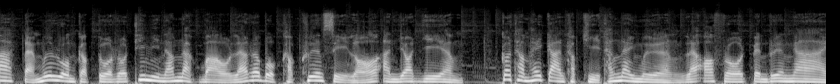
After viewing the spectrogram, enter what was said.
มาก แต่เมื่อรวมกับตัวรถที่มีน้ำหนักเบา และระบบขับเคลื่อน 4 ล้ออันยอดเยี่ยม ก็ทำให้การขับขี่ทั้งในเมือง และออฟโรดเป็นเรื่องง่าย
